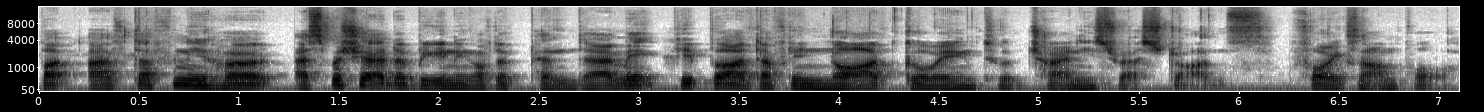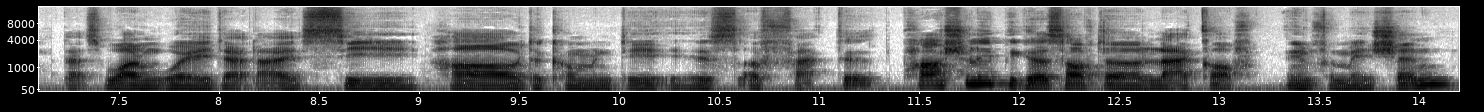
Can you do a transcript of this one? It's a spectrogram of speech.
but I've definitely heard, especially at the beginning of the pandemic, people are definitely not going to Chinese restaurants. For example, that's one way that I see how the community is affected, partially because of the lack of information.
